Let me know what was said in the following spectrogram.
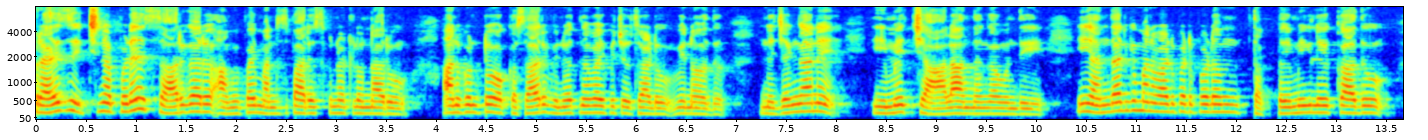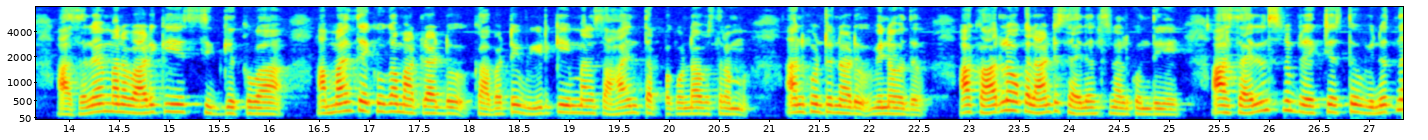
ప్రైజ్ ఇచ్చినప్పుడే సార్ గారు ఆమెపై మనసు పారేసుకున్నట్లున్నారు అనుకుంటూ ఒక్కసారి వినూత్న వైపు చూశాడు వినోద్. నిజంగానే ఈమె చాలా అందంగా ఉంది. ఈ అందానికి మన వాడి పడిపోవడం తప్పేమీ లేదు కాదు. అసలే మన వాడికి సిగ్గెక్కువ. అమ్మాయిలతో ఎక్కువగా మాట్లాడు. కాబట్టి వీడికి మన సహాయం తప్పకుండా అవసరం అనుకుంటున్నాడు వినోద్. ఆ కారులో ఒకలాంటి సైలెన్స్ నెలకొంది. ఆ సైలెన్స్ను బ్రేక్ చేస్తూ వినూత్న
